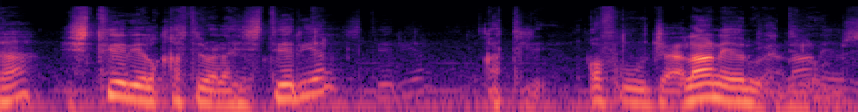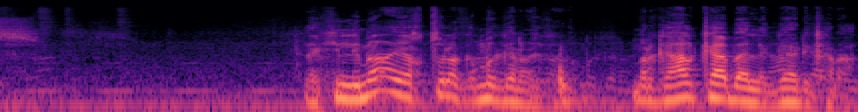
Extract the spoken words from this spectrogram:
ya? Hysteria alqatli wala hysteria qatli. Qofka uu jeclaanaya inuu wax dilo. Laakiin limaada yaqtulaka ma garan karo marka halkaa baa la gaari karaa.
